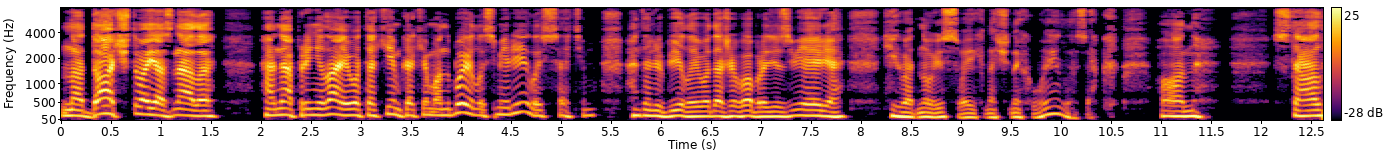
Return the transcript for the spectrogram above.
«Но дочь твоя знала. Она приняла его таким, каким он был, и смирилась с этим. Она любила его даже в образе зверя. И в одну из своих ночных вылазок он стал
